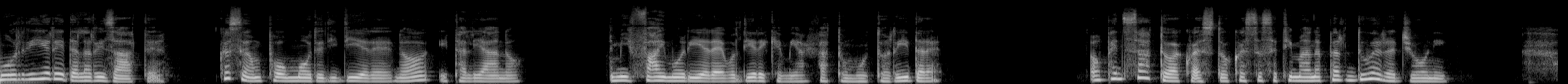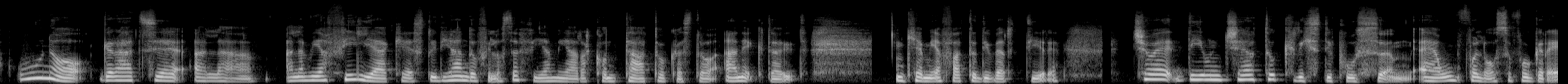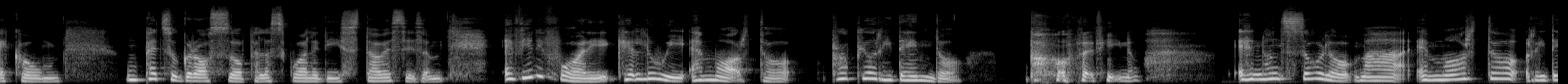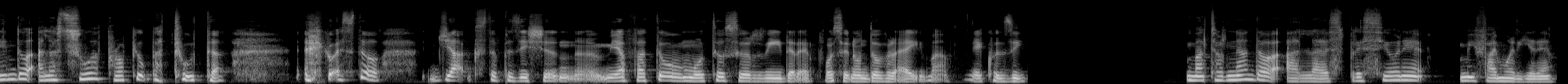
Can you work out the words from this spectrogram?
Morire dalle risate. Questo è un po' un modo di dire, no? Italiano. Mi fai morire vuol dire che mi hai fatto molto ridere. Ho pensato a questo questa settimana per due ragioni. Uno, grazie alla, alla mia figlia che studiando filosofia mi ha raccontato questo anecdote che mi ha fatto divertire cioè di un certo Christipus, è un filosofo greco, un, un pezzo grosso per la scuola di Stoicism, e viene fuori che lui è morto proprio ridendo, poverino. E non solo, ma è morto ridendo alla sua propria battuta. E questo juxtaposition eh, mi ha fatto molto sorridere, forse non dovrei, ma è così. Ma tornando all'espressione mi fai morire.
